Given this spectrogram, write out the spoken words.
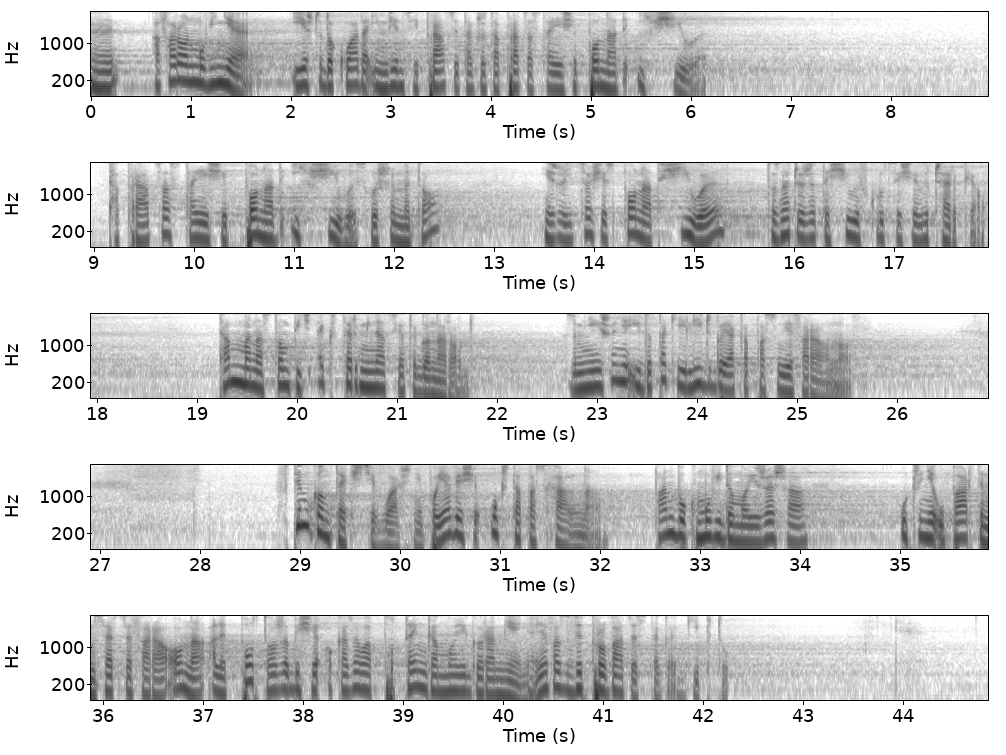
E, a faraon mówi: Nie. I jeszcze dokłada im więcej pracy, tak że ta praca staje się ponad ich siły. Ta praca staje się ponad ich siły. Słyszymy to? Jeżeli coś jest ponad siły, to znaczy, że te siły wkrótce się wyczerpią. Tam ma nastąpić eksterminacja tego narodu. Zmniejszenie ich do takiej liczby, jaka pasuje faraonowi. W tym kontekście właśnie pojawia się uczta paschalna. Pan Bóg mówi do Mojżesza: Uczynię upartym serce faraona, ale po to, żeby się okazała potęga mojego ramienia. Ja was wyprowadzę z tego Egiptu.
